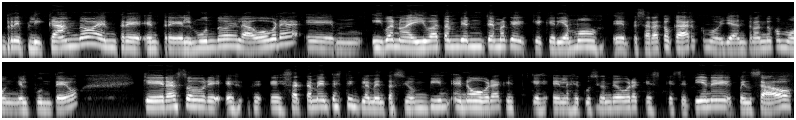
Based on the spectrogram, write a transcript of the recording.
replicando entre, entre el mundo de la obra. Em, y bueno, ahí va también un tema que, que, queríamos empezar a tocar, como ya entrando como en el punteo, que era sobre exactamente esta implementación BIM en obra, que, en la ejecución de obra que, que se tiene pensado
